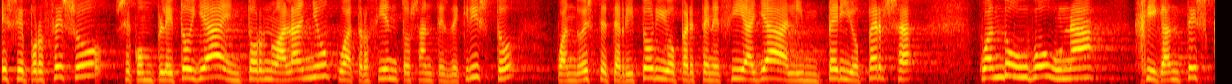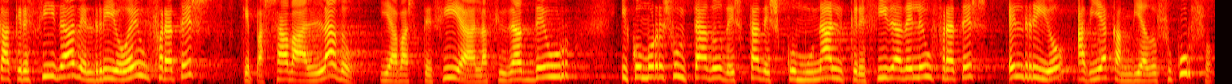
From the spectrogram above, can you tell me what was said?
Ese proceso se completó ya en torno al año 400 a.C., cuando este territorio pertenecía ya al imperio persa, cuando hubo una gigantesca crecida del río Éufrates, que pasaba al lado y abastecía a la ciudad de Ur, y como resultado de esta descomunal crecida del Éufrates, el río había cambiado su curso.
